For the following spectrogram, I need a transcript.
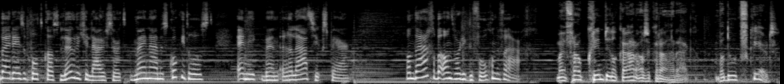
bij deze podcast. Leuk dat je luistert. Mijn naam is Kokkie Drost en ik ben relatie-expert. Vandaag beantwoord ik de volgende vraag. Mijn vrouw krimpt in elkaar als ik haar aanraak. Wat doe ik verkeerd?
